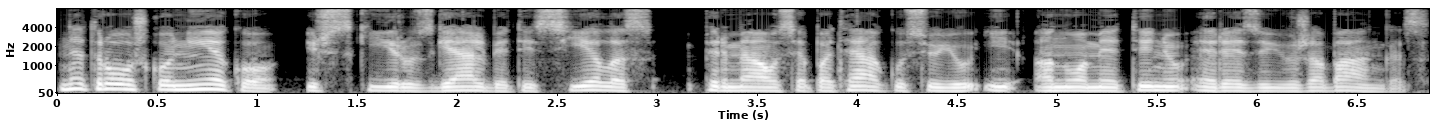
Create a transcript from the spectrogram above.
netroško nieko išskyrus gelbėti sielas pirmiausia patekusiųjų į anuometinių erezijų žabangas.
